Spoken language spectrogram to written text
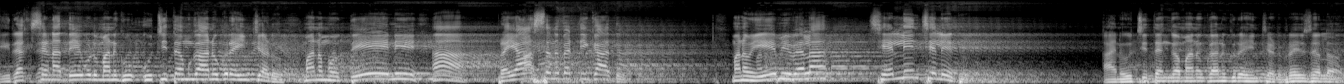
ఈ రక్షణ దేవుడు మనకు ఉచితంగా అనుగ్రహించాడు. మనము దేని ప్రయాసను బట్టి కాదు. మనం ఏమి వెల చెల్లించలేదు. ఆయన ఉచితంగా మనకు అనుగ్రహించాడు. ప్రేజలో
